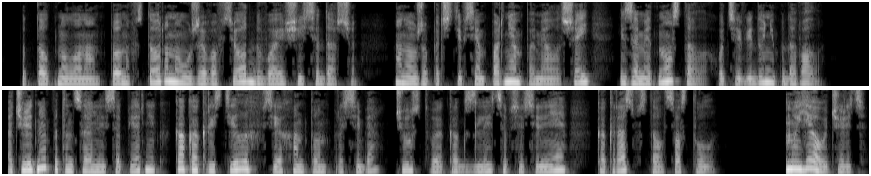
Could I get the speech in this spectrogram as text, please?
— подтолкнул он Антона в сторону уже вовсю отдувающейся Даши. Она уже почти всем парням помяла шей и заметно устала, хоть и виду не подавала. Очередной потенциальный соперник, как окрестил их всех Антон про себя, чувствуя, как злится все сильнее, как раз встал со стула. «Моя очередь»,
